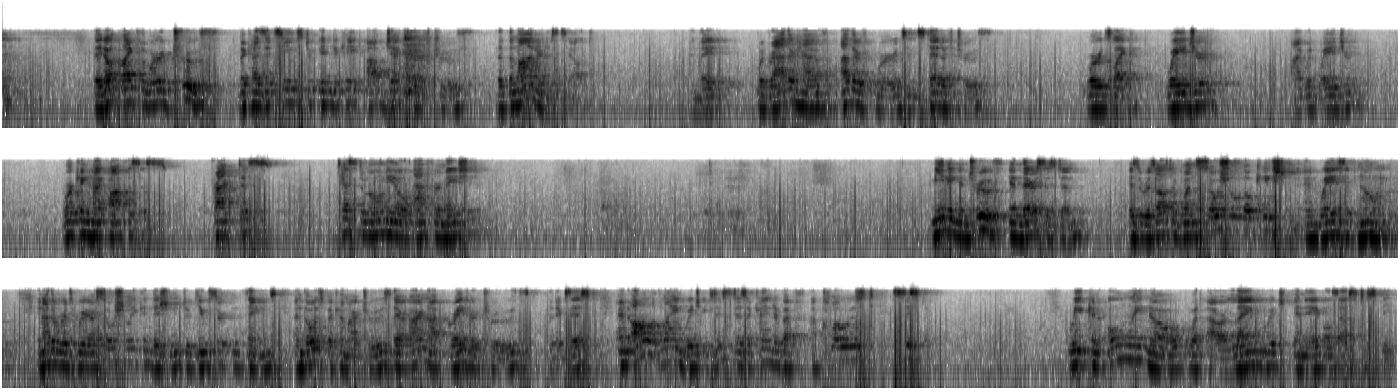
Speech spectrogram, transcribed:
they don't like the word truth because it seems to indicate objective truth that the modernists held. And they would rather have other words instead of truth. Words like wager, I would wager, working hypothesis, practice, testimonial affirmation. Meaning and truth in their system is a result of one's social location and ways of knowing. In other words, we are socially conditioned to view certain things, and those become our truths. There are not greater truths that exist, and all of language exists as a kind of a, a closed system. We can only know what our language enables us to speak.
